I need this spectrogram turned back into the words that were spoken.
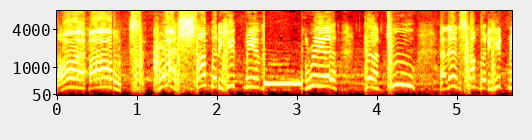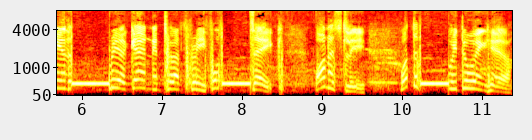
I'm out. Crash. Somebody hit me in the rear, turn two, and then somebody hit me in the rear again in turn three. For sake. Honestly, what the are we doing here?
